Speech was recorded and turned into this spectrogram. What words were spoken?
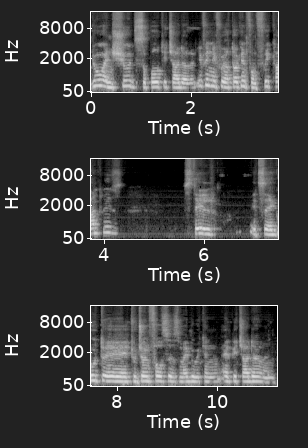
do and should support each other, even if we are talking from free countries. Still, it's uh, good uh, to join forces. Maybe we can help each other, and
